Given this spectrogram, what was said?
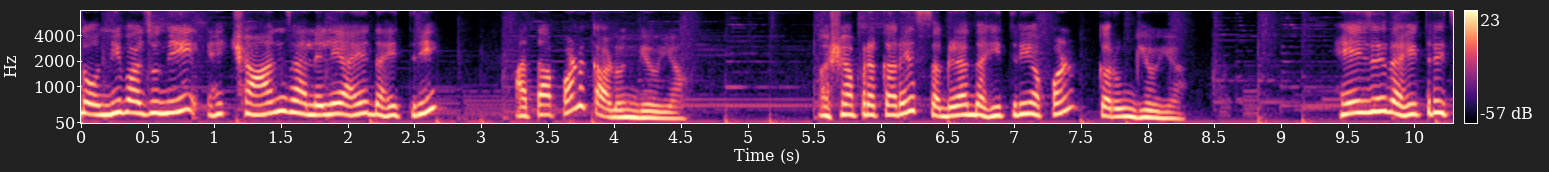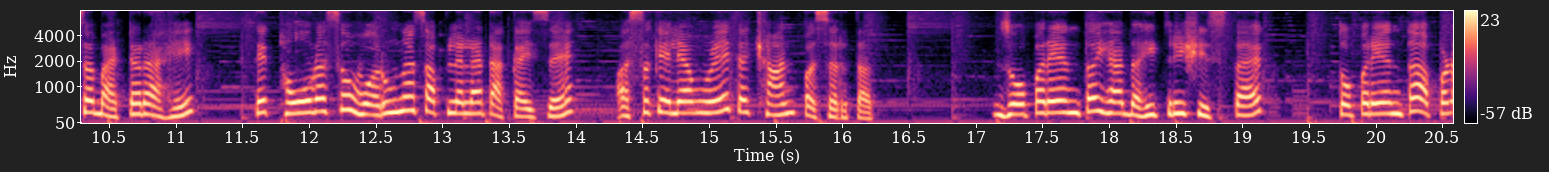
दोन्ही बाजूनी हे छान झालेले आहे दहित्री. आता आपण काढून घेऊया. अशा प्रकारे सगळ्या दहित्री आपण करून घेऊया. हे जे दहित्रीचं बॅटर आहे ते थोडंसं वरूनच आपल्याला टाकायचं आहे असं केल्यामुळे त्या छान पसरतात. जोपर्यंत ह्या दहित्री शिजत आहेत तोपर्यंत आपण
